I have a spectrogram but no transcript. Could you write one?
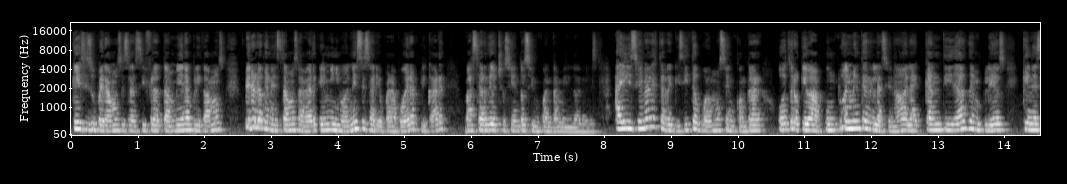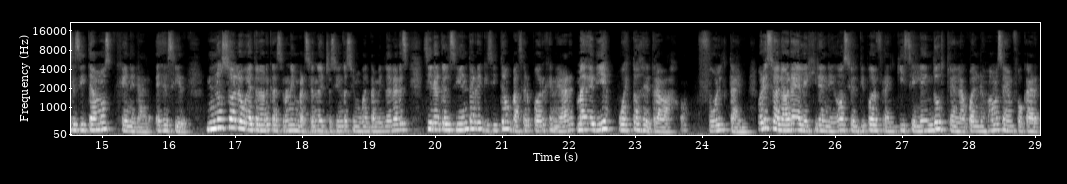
que si superamos esa cifra también aplicamos, pero lo que necesitamos saber que el mínimo necesario para poder aplicar va a ser de 850 mil dólares. Adicional a este requisito podemos encontrar otro que va puntualmente relacionado a la cantidad de empleos que necesitamos generar. Es decir, no solo voy a tener que hacer una inversión de 850 mil dólares, sino que el siguiente requisito va a ser poder generar más de 10 puestos de trabajo full time. Por eso a la hora de elegir el negocio, el tipo de franquicia y la industria en la cual nos vamos a enfocar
